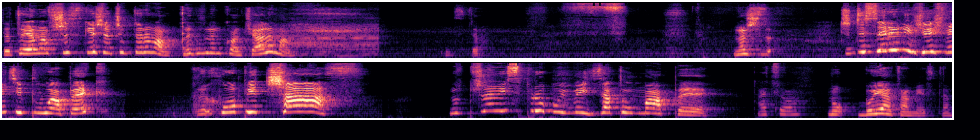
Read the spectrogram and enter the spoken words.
To, to ja mam wszystkie rzeczy, które mam na głównym koncie, ale mam. XD. Masz... Czy ty serio nie wziąłeś więcej pułapek? Chłopie, czas! No przynajmniej spróbuj wyjść za tą mapę. A co? No, bo ja tam jestem.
